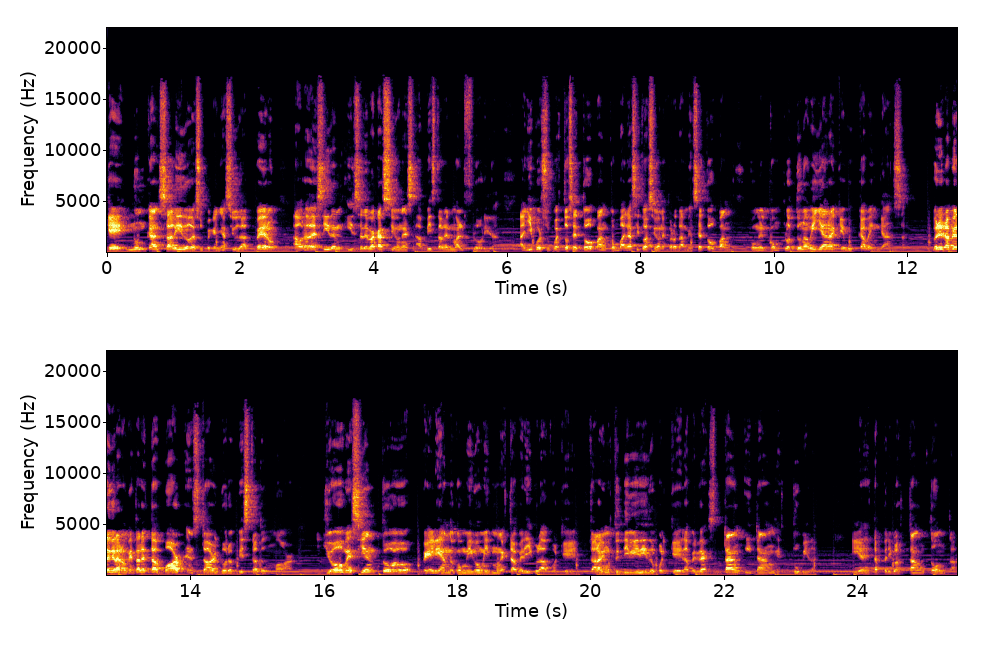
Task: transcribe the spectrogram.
que nunca han salido de su pequeña ciudad, pero ahora deciden irse de vacaciones a Vista del Mar, Florida. Allí por supuesto se topan con varias situaciones, pero también se topan con el complot de una villana que busca venganza. Bueno y rápido el grano, ¿qué tal está Barb and Star Go to Vista del Mar? Yo me siento peleando conmigo mismo en esta película porque ahora mismo estoy dividido porque la película es tan y tan estúpida y es estas películas tan tontas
